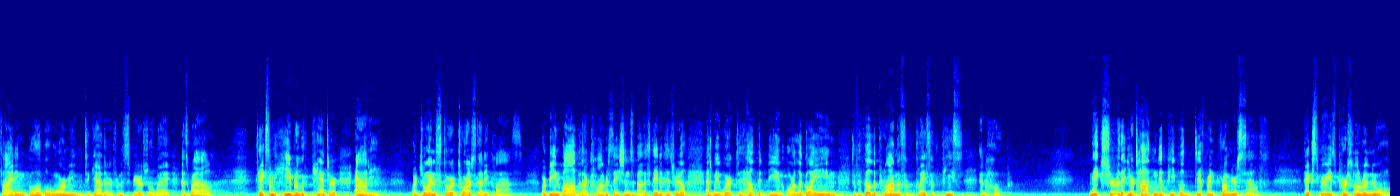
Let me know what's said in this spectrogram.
fighting global warming together from a spiritual way as well. Take some Hebrew with Cantor Addy, or join a Torah study class, or be involved with our conversations about the state of Israel as we work to help it be an Or LaGoyim to fulfill the promise of a place of peace and hope. Make sure that you're talking to people different from yourself and experience personal renewal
